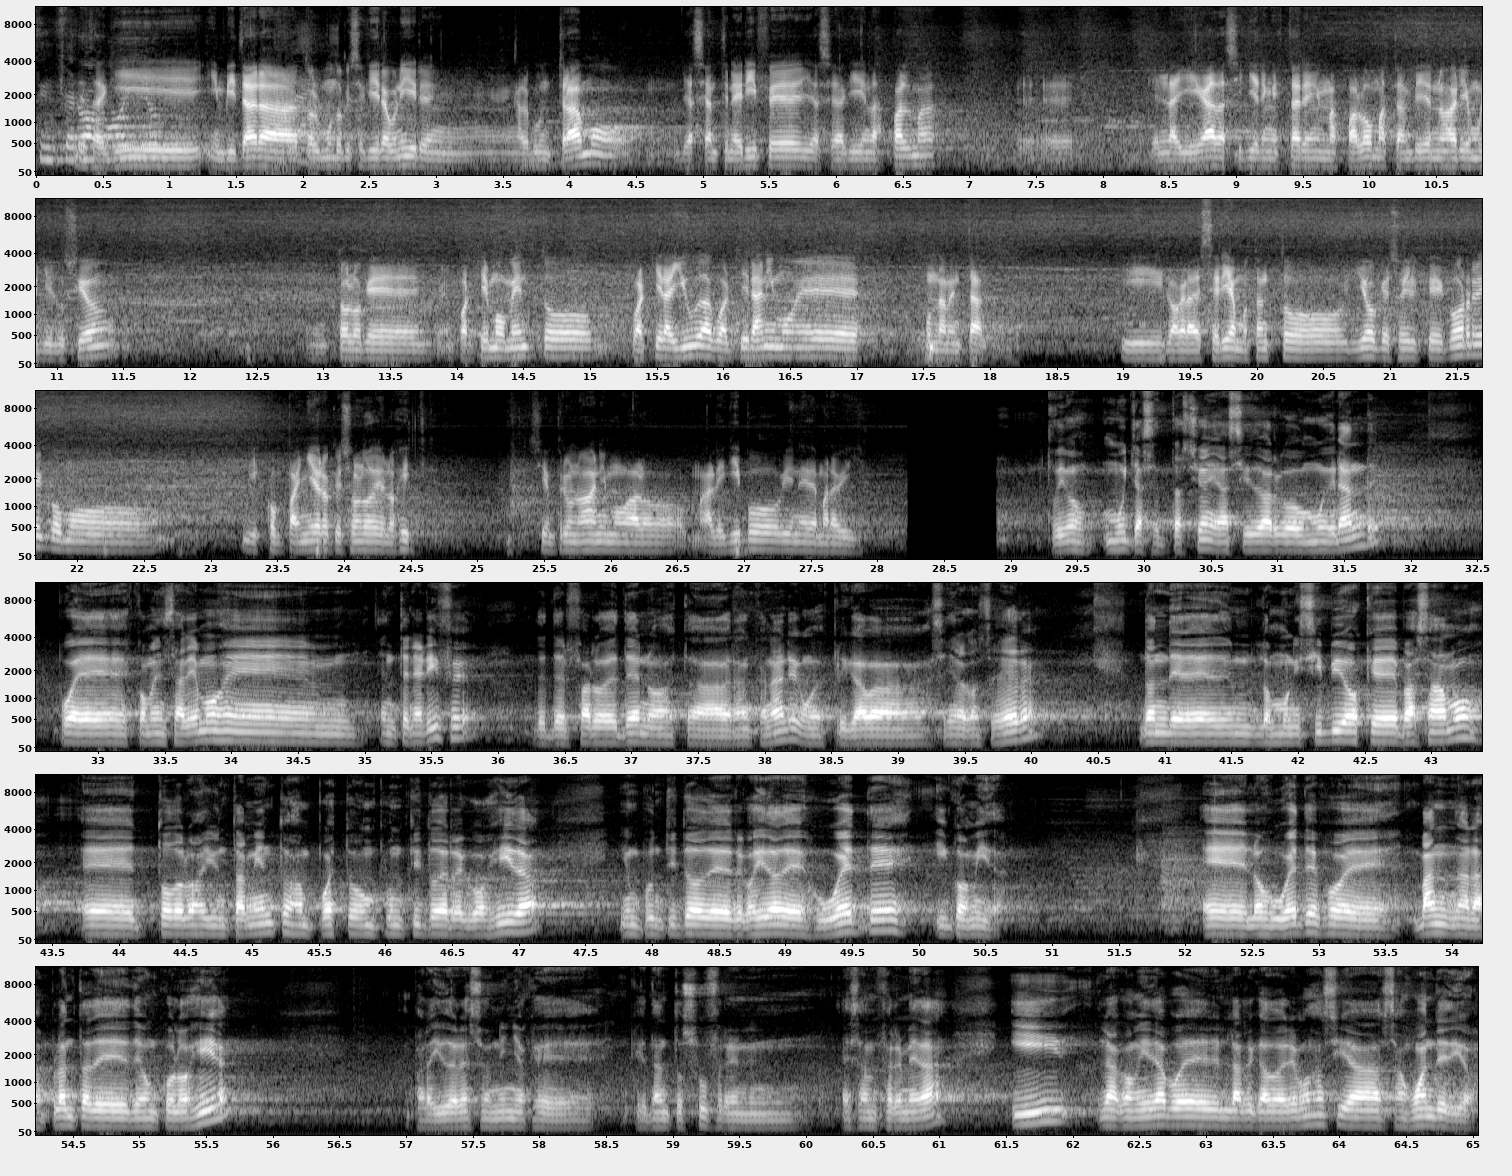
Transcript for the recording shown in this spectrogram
Desde aquí invitar a todo el mundo que se quiera unir en, algún tramo, ya sea en Tenerife, ya sea aquí en Las Palmas. Eh, en la llegada, si quieren estar en Maspalomas, también nos haría mucha ilusión. En todo lo que, en cualquier momento, cualquier ayuda, cualquier ánimo es fundamental y lo agradeceríamos tanto yo que soy el que corre como mis compañeros que son los de logística. Siempre un ánimo al equipo viene de maravilla. Tuvimos mucha aceptación y ha sido algo muy grande. Pues comenzaremos en, en Tenerife, desde el Faro de Eterno hasta Gran Canaria, como explicaba la señora consejera, donde los municipios que pasamos, eh, todos los ayuntamientos han puesto un puntito de recogida y un puntito de recogida de juguetes y comida. Eh, los juguetes pues van a las plantas de, oncología para ayudar a esos niños que, que tanto sufren esa enfermedad y la comida pues la recaudaremos hacia San Juan de Dios.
